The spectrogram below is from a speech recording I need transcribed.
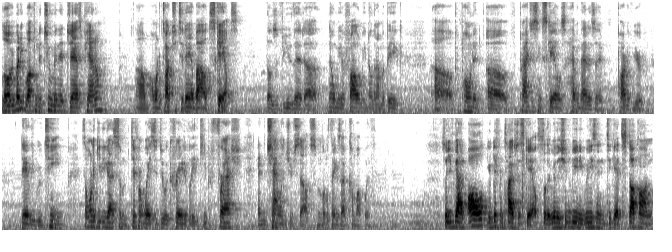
Hello, everybody. Welcome to Two Minute Jazz Piano. Um, I want to talk to you today about scales. Those of you that uh, know me or follow me know that I'm a big uh, proponent of practicing scales, having that as a part of your daily routine. So I want to give you guys some different ways to do it creatively to keep it fresh and to challenge yourself. Some little things I've come up with. So you've got all your different types of scales. So there really shouldn't be any reason to get stuck on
